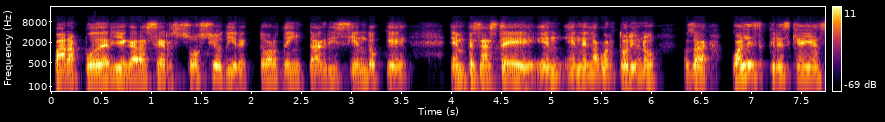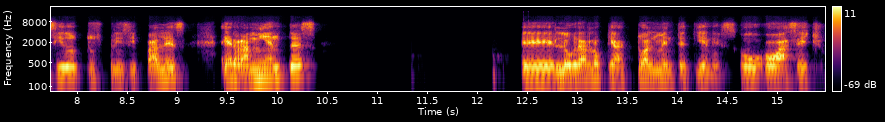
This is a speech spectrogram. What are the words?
para poder llegar a ser socio director de Intagri, siendo que empezaste en, en el laboratorio, ¿no? O sea, ¿cuáles crees que hayan sido tus principales herramientas eh, lograr lo que actualmente tienes o, o, has hecho?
